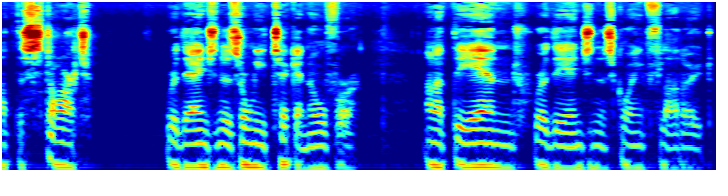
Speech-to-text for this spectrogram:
at the start where the engine is only ticking over and at the end where the engine is going flat out.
